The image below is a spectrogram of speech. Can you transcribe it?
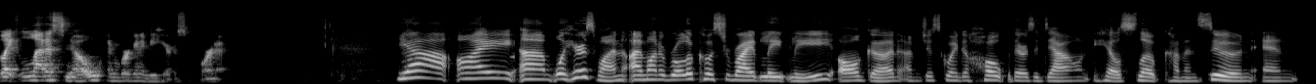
like let us know and we're going to be here to support it yeah, I um well here's one. I'm on a roller coaster ride lately. All good. I'm just going to hope there's a downhill slope coming soon and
